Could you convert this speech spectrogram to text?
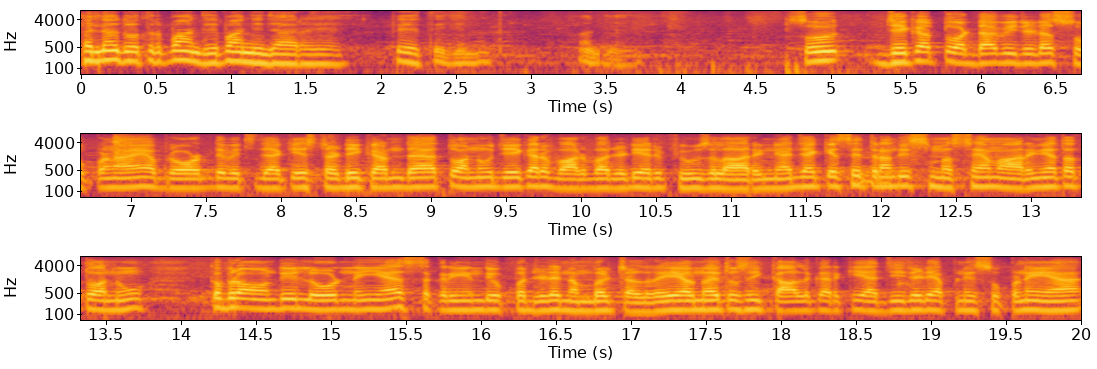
ਪਹਿਲਾਂ ਦੋ ਤਿੰਨ ਭਾਂਜੇ ਭਾਂਜੇ ਜਾ ਰਹੇ ਆ ਭੇਜਤੇ ਜੀ ਇਹਨਾਂ ਤੋਂ। ਹਾਂਜੀ ਹਾਂਜੀ। ਸੋ ਜੇਕਰ ਤੁਹਾਡਾ ਵੀ ਜਿਹੜਾ ਸੁਪਨਾ ਹੈ ਅਬਰੋਡ ਦੇ ਵਿੱਚ ਜਾ ਕੇ ਸਟੱਡੀ ਕਰਨ ਦਾ ਤੁਹਾਨੂੰ ਜੇਕਰ ਵਾਰ-ਵਾਰ ਜਿਹੜੀ ਰਿਫਿਊਜ਼ਲ ਆ ਰਹੀਆਂ ਜਾਂ ਕਿਸੇ ਤਰ੍ਹਾਂ ਦੀ ਸਮੱਸਿਆਵਾਂ ਆ ਰਹੀਆਂ, ਤਾਂ ਤੁਹਾਨੂੰ ਘਬਰਾਉਣ ਦੀ ਲੋੜ ਨਹੀਂ ਹੈ। ਸਕਰੀਨ ਦੇ ਉੱਪਰ ਜਿਹੜੇ ਨੰਬਰ ਚੱਲ ਰਹੇ ਆ, ਉਹਨਾਂ 'ਤੇ ਤੁਸੀਂ ਕਾਲ ਕਰਕੇ ਅੱਜ ਹੀ ਜਿਹੜੇ ਆਪਣੇ ਸੁਪਨੇ ਆ,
